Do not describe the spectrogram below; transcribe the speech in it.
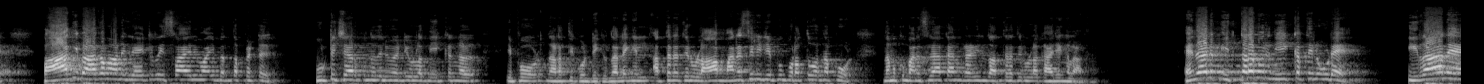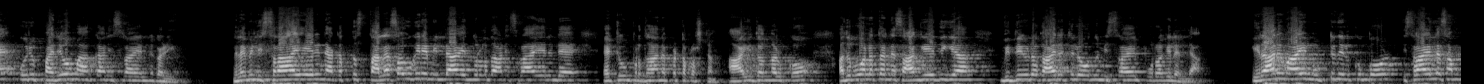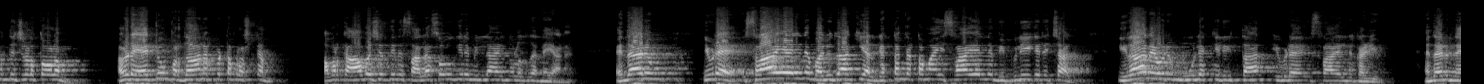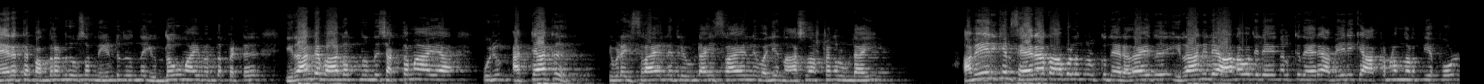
പാതി ഭാഗമാണ് ഗ്രേറ്റർ ഇസ്രായേലുമായി ബന്ധപ്പെട്ട് കൂട്ടിച്ചേർക്കുന്നതിന് വേണ്ടിയുള്ള നീക്കങ്ങൾ ഇപ്പോൾ നടത്തിക്കൊണ്ടിരിക്കുന്നു. അല്ലെങ്കിൽ അത്തരത്തിലുള്ള ആ മനസ്സിലിരിപ്പ് പുറത്തു വന്നപ്പോൾ നമുക്ക് മനസ്സിലാക്കാൻ കഴിയുന്നത് അത്തരത്തിലുള്ള കാര്യങ്ങളാണ്. എന്നാലും ഇത്തരം ഒരു നീക്കത്തിലൂടെ ഇറാനെ ഒരു പരുവമാക്കാൻ ഇസ്രായേലിന് കഴിയും. നിലവിൽ ഇസ്രായേലിനകത്ത് സ്ഥല സൗകര്യമില്ല എന്നുള്ളതാണ് ഇസ്രായേലിന്റെ ഏറ്റവും പ്രധാനപ്പെട്ട പ്രശ്നം. ആയുധങ്ങൾക്കോ അതുപോലെ തന്നെ സാങ്കേതിക വിദ്യയുടെ കാര്യത്തിലോ ഒന്നും ഇസ്രായേൽ പുറകിലല്ല. ഇറാനുമായി മുട്ടി നിൽക്കുമ്പോൾ ഇസ്രായേലിനെ സംബന്ധിച്ചിടത്തോളം അവരുടെ ഏറ്റവും പ്രധാനപ്പെട്ട പ്രശ്നം അവർക്ക് ആവശ്യത്തിന് സ്ഥല സൗകര്യമില്ല എന്നുള്ളത് തന്നെയാണ്. എന്തായാലും ഇവിടെ ഇസ്രായേലിനെ വലുതാക്കിയാൽ ഘട്ടം ഘട്ടമായി ഇസ്രായേലിനെ വിപുലീകരിച്ചാൽ ഇറാനെ ഒരു മൂലക്കിരുത്താൻ ഇവിടെ ഇസ്രായേലിന് കഴിയും. എന്തായാലും നേരത്തെ പന്ത്രണ്ട് ദിവസം നീണ്ടു നിന്ന യുദ്ധവുമായി ബന്ധപ്പെട്ട് ഇറാന്റെ ഭാഗത്ത് നിന്ന് ശക്തമായ ഒരു അറ്റാക്ക് ഇവിടെ ഇസ്രായേലിനെതിരെ ഉണ്ടായി. ഇസ്രായേലിന് വലിയ നാശനഷ്ടങ്ങൾ ഉണ്ടായി. അമേരിക്കൻ സേനാ താവളങ്ങൾക്ക് നേരെ അതായത് ഇറാനിലെ ആണവ നിലയങ്ങൾക്ക് നേരെ അമേരിക്ക ആക്രമണം നടത്തിയപ്പോൾ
